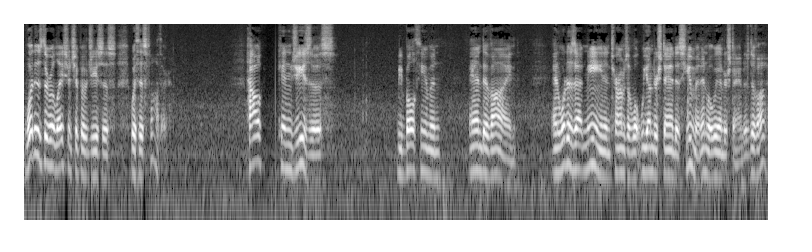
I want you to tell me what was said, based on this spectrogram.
What is the relationship of Jesus with his Father? How can Jesus be both human and divine? And what does that mean in terms of what we understand as human and what we understand as divine?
